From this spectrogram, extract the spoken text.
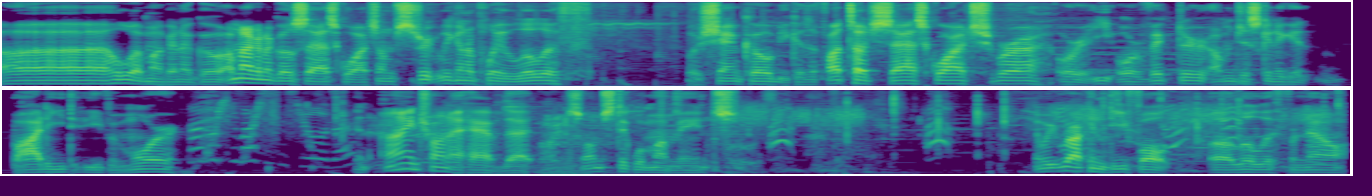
uh, who am I gonna go? I'm not gonna go Sasquatch. I'm strictly gonna play Lilith or Hsien-Ko because if I touch Sasquatch, bruh, or or Victor, I'm just gonna get bodied even more. And I ain't trying to have that, so I'm stick with my mains. And we rocking default uh, Lilith for now.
